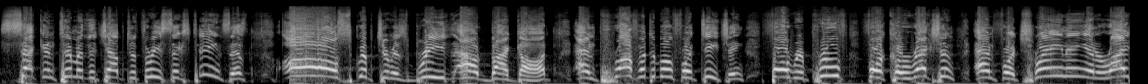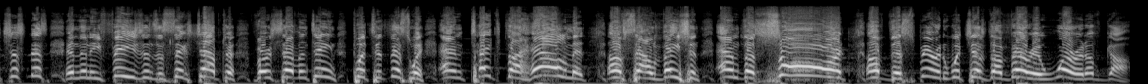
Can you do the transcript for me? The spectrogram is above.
Second Timothy chapter 3 16 says, All scripture is breathed out by God and profitable for teaching, for reproof, for correction, and for training in righteousness. And then Ephesians, the sixth chapter, verse 17, puts it this way and take the helmet of salvation and the sword of the Spirit, which is the very word of God.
